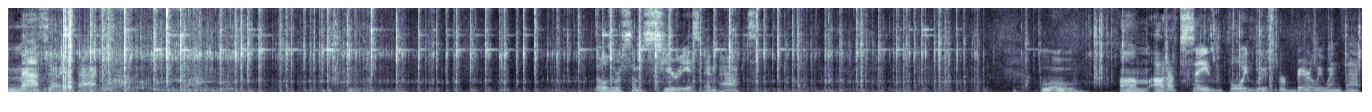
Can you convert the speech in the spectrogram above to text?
Massive impact. Those were some serious impacts. Ooh, um, I would have to say Void Lucifer barely wins that.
